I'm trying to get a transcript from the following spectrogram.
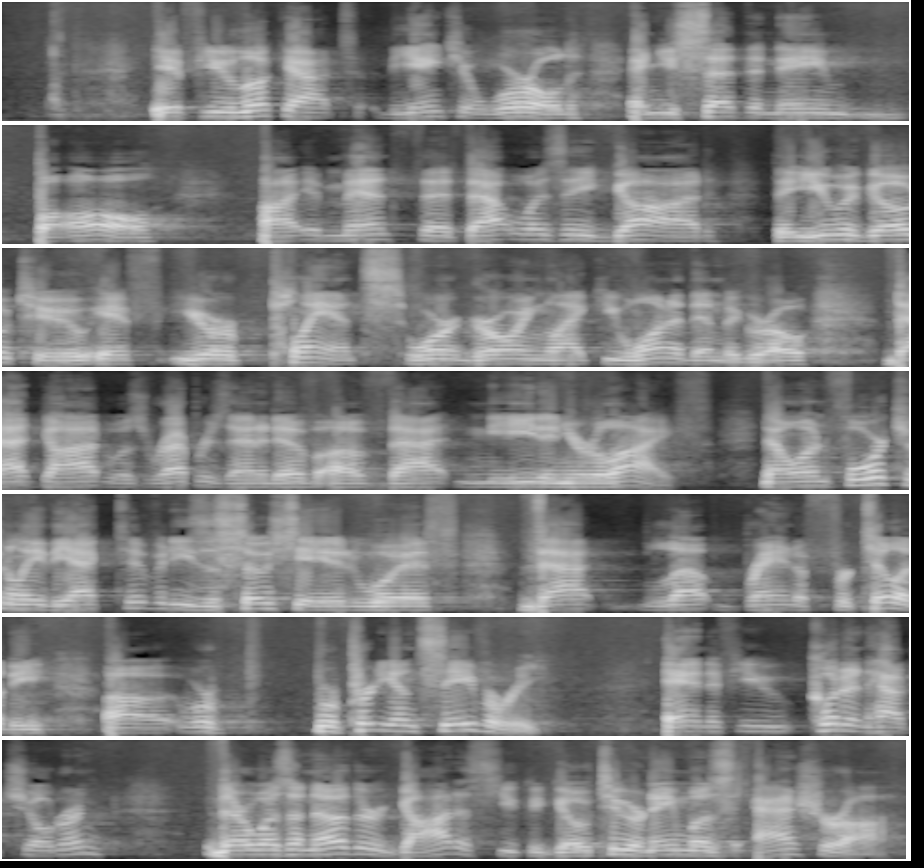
If you look at the ancient world and you said the name Baal, uh, it meant that that was a god that you would go to if your plants weren't growing like you wanted them to grow. That God was representative of that need in your life. Now, unfortunately, the activities associated with that brand of fertility uh, were, were pretty unsavory. And if you couldn't have children, there was another goddess you could go to. Her name was Asherah.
